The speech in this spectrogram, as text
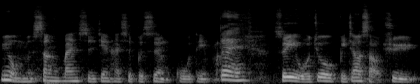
因为我们上班时间还是不是很固定嘛，对，所以我就比较少去，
